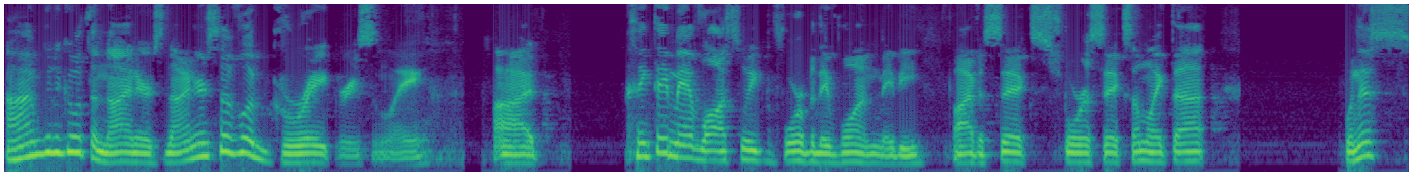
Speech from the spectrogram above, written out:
I'm going to go with the Niners. Niners have looked great recently. Uh, I think they may have lost the week before, but they've won maybe five or six, four or six, something like that. When this,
